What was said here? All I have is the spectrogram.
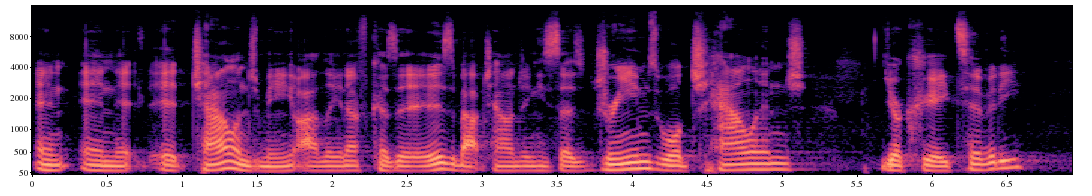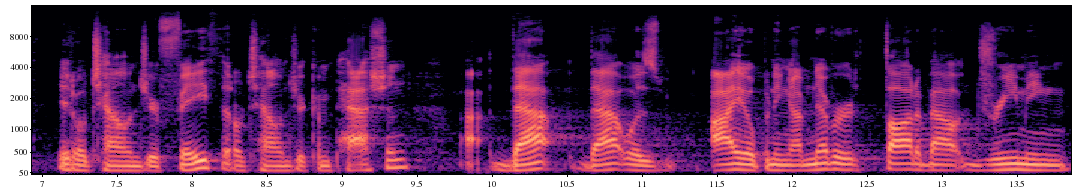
and and it, it challenged me oddly enough because it is about challenging he says dreams will challenge your creativity It'll challenge your faith. It'll challenge your compassion. Uh, that that was eye opening. I've never thought about dreaming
